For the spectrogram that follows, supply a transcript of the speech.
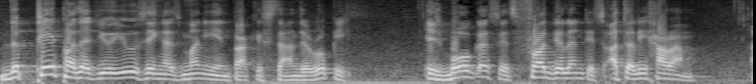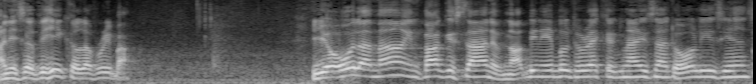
The paper that you're using as money in Pakistan, the rupee, is bogus, it's fraudulent, it's utterly haram, and it's a vehicle of riba. Your ulama in Pakistan have not been able to recognize that all these years.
